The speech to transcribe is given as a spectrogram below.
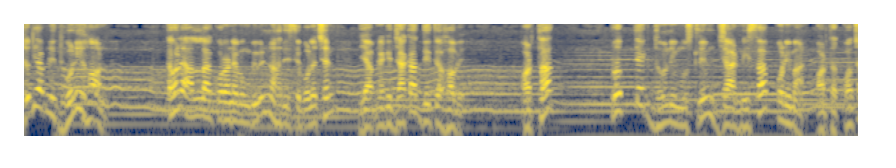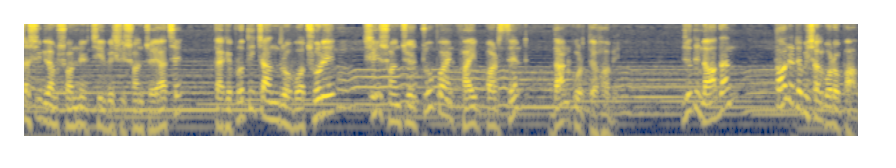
যদি আপনি ধনী হন, তাহলে আল্লাহ কোরআন এবং বিভিন্ন হাদিসে বলেছেন যে আপনাকে জাকাত দিতে হবে। অর্থাৎ প্রত্যেক ধনী মুসলিম যার নিসাব পরিমাণ, অর্থাৎ পঁচাশি গ্রাম স্বর্ণের চেয়ে বেশি সঞ্চয় আছে তাকে প্রতি চান্দ্র বছরে সেই সঞ্চয়ের টু পয়েন্ট ফাইভ পার্সেন্ট দান করতে হবে। যদি না দান, তাহলে এটা বিশাল বড় পাপ।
